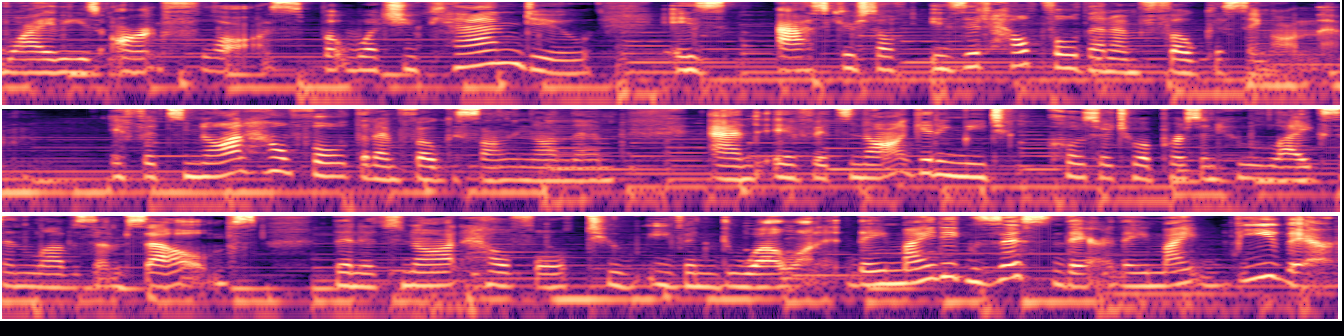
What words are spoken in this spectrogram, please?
why these aren't flaws. But what you can do is ask yourself is it helpful that I'm focusing on them? If it's not helpful that I'm focusing on them, and if it's not getting me to closer to a person who likes and loves themselves, then it's not helpful to even dwell on it. They might exist there, they might be there,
